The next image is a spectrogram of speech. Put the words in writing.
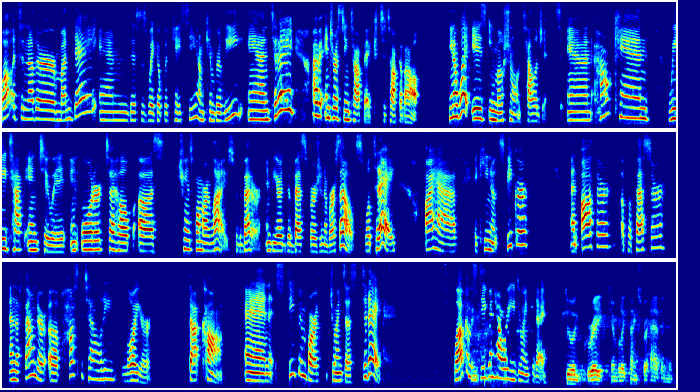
Well, it's another Monday, and this is Wake Up with Casey. I'm Kimberly, and today I have an interesting topic to talk about. You know, what is emotional intelligence, and how can we tap into it in order to help us transform our lives for the better and be the best version of ourselves? Well, today I have a keynote speaker, an author, a professor, and the founder of hospitalitylawyer.com. And Stephen Barth joins us today. Welcome, Thanks. Stephen. How are you doing today? Doing great, Kimberly. Thanks for having me.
